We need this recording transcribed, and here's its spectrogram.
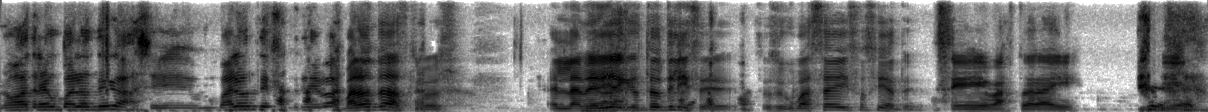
No va a traer un balón de gas, eh, un balón de, de. Balón de básquetbol. En la medida que usted utilice. Se ocupa 6 o 7. Sí, va a estar ahí. Bien.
